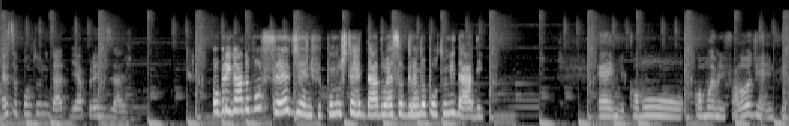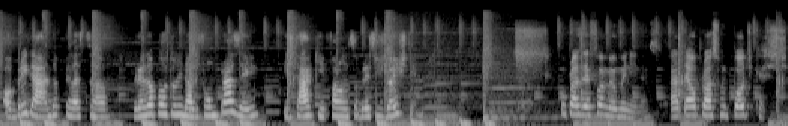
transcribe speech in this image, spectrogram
essa oportunidade de aprendizagem. Obrigada a você, Jennifer, por nos ter dado essa grande oportunidade. Emily, como, como Emily falou, Jennifer, obrigada pela essa grande oportunidade. Foi um prazer estar aqui falando sobre esses dois temas. O prazer foi meu, meninas. Até o próximo podcast.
